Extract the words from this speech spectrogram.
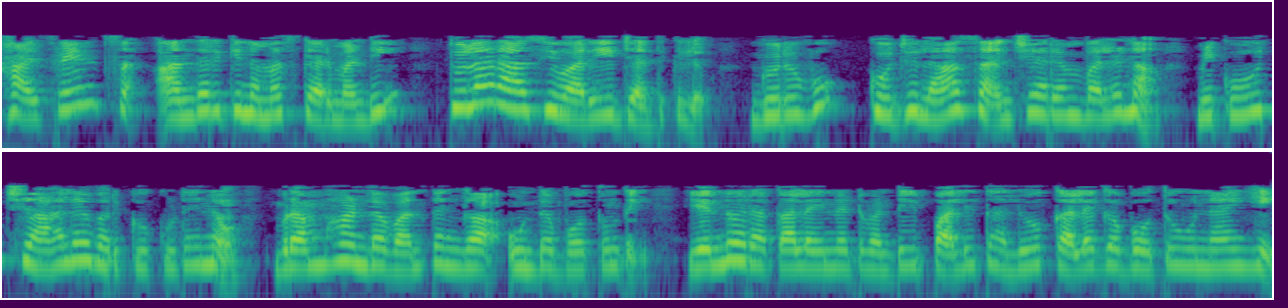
హాయ్ ఫ్రెండ్స్ అందరికీ నమస్కారం అండి తులారాశి వారి జతకులు గురువు కుజుల సంచారం వలన మీకు చాలా వరకు కూడాను బ్రహ్మాండవంతంగా ఉండబోతుంది. ఎన్నో రకాలైనటువంటి ఫలితాలు కలగబోతూ ఉన్నాయి.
